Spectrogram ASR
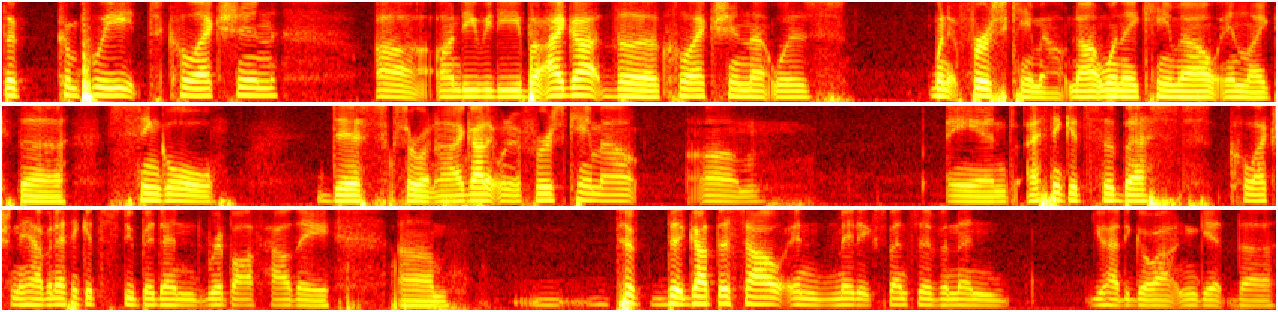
the complete collection uh, on DVD, but I got the collection that was when it first came out, not when they came out in like the single discs or whatnot. I got it when it first came out, um, and I think it's the best collection they have. And I think it's stupid and rip off how they um, took they got this out and made it expensive, and then you had to go out and get the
